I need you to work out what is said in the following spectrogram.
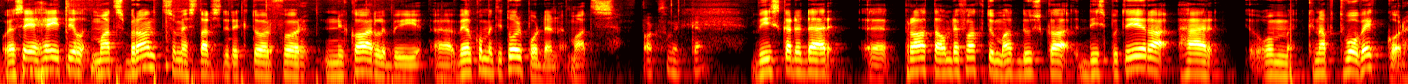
Och jag säger hej till Mats Brandt som är stadsdirektör för Nykarleby. Eh, välkommen till Torgpodden Mats. Tack så mycket. Vi ska det där eh, prata om det faktum att du ska disputera här om knappt två veckor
